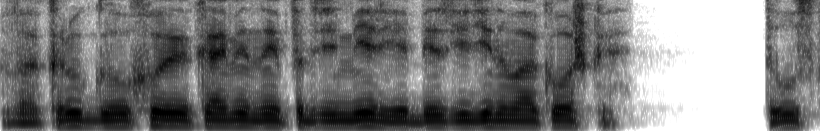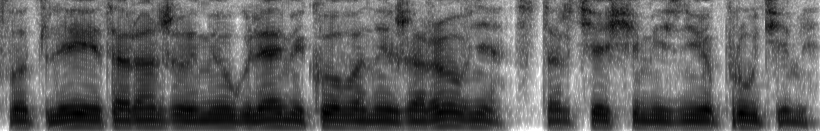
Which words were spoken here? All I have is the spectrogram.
Вокруг глухое каменное подземелье без единого окошка. Тускло тлеет оранжевыми углями кованая жаровня с торчащими из нее прутьями.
